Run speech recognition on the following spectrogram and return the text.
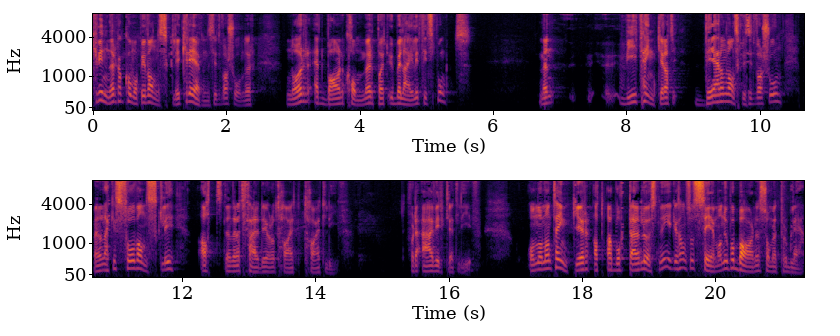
kvinner kan komme opp i vanskelige, krevende situasjoner når et barn kommer på et ubeleilig tidspunkt. Men vi tenker at det er en vanskelig situasjon, men den er ikke så vanskelig at den rettferdiggjør å ta et, ta et liv. For det er virkelig et liv. Og når man tenker at abort er en løsning, så ser man jo på barnet som et problem.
